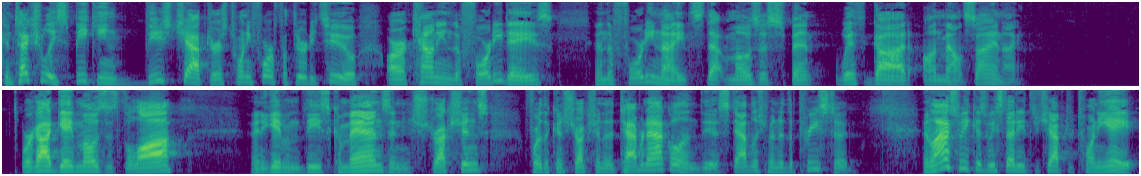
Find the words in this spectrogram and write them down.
contextually speaking, these chapters, 24 for 32, are accounting the 40 days and the 40 nights that Moses spent with God on Mount Sinai, where God gave Moses the law and he gave him these commands and instructions for the construction of the tabernacle and the establishment of the priesthood. And last week, as we studied through chapter 28,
